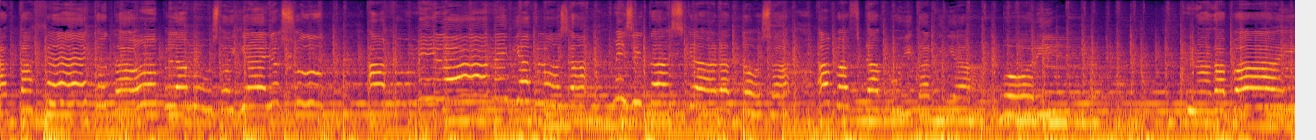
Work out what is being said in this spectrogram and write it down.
καταθέτω τα όπλα μου στο γέλιο σου. Αφού μιλάμε ίδια γλώσσα Μη ζητάς κι άλλα τόσα. Από αυτά που η καρδιά μπορεί Να αγαπάει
